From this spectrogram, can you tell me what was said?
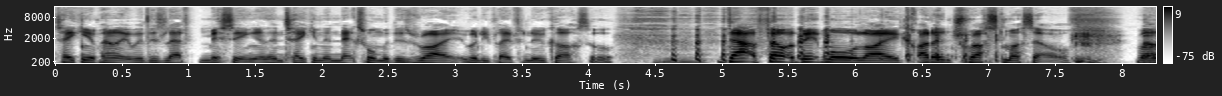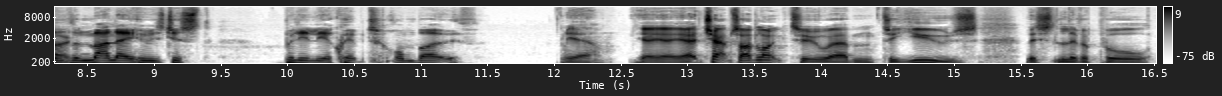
taking a penalty with his left, missing, and then taking the next one with his right when he played for Newcastle. Mm. that felt a bit more like I don't trust myself, rather No. than Mane, who's just brilliantly equipped on both. Yeah, yeah, yeah, yeah. Chaps, I'd like to um, to use this Liverpool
